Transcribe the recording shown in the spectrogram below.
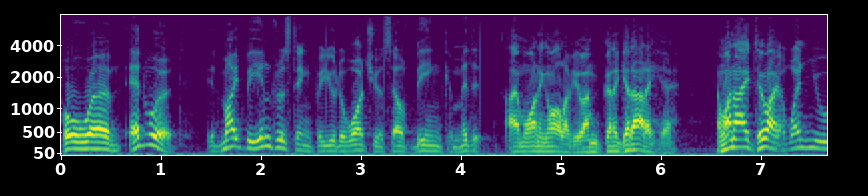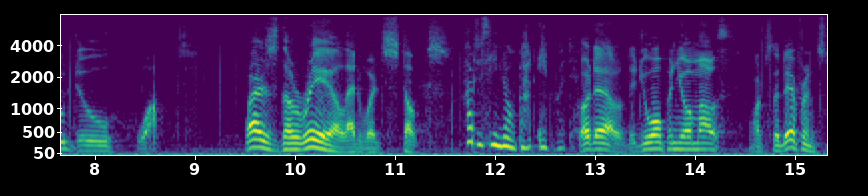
Oh, uh, Edward, it might be interesting for you to watch yourself being committed. I'm warning all of you. I'm going to get out of here. And when I do, I. And when you do, what? Where's the real Edward Stokes? How does he know about Edward? Cordell, did you open your mouth? What's the difference?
